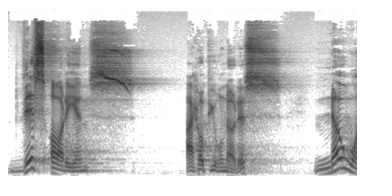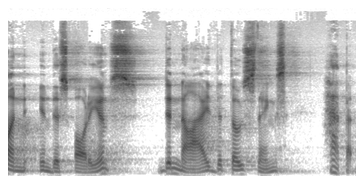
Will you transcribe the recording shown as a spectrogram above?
This audience, I hope you will notice, no one in this audience denied that those things happened.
